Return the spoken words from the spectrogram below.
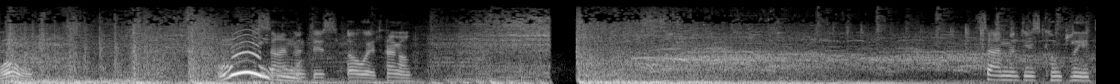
whoa. Ooh. Assignment is. Oh wait, hang on. Assignment is complete.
